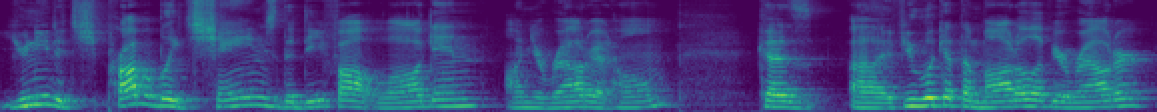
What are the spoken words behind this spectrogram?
you need to ch- probably change the default login on your router at home because uh, if you look at the model of your router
